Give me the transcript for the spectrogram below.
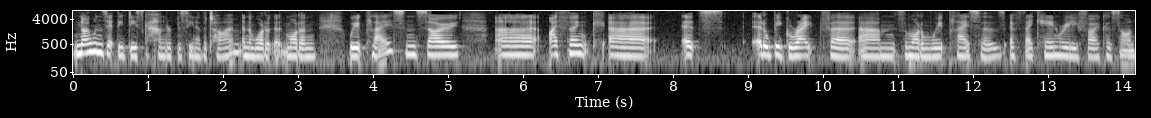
no one's at their desk 100% of the time in the modern workplace. And so uh, I think uh, it's it'll be great for um, for modern workplaces if they can really focus on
